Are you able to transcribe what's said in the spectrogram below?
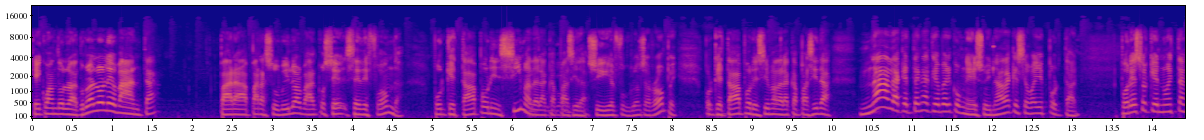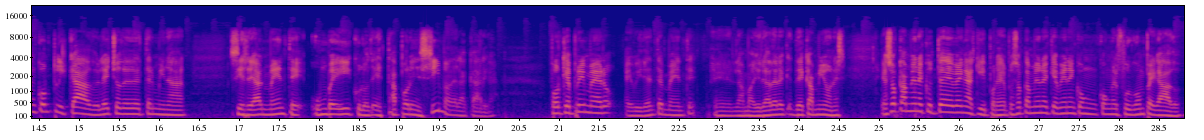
Que cuando la grúa lo levanta para, para subirlo al barco, se, se defonda. Porque estaba por encima de la capacidad. Sí, el furgón se rompe. Porque estaba por encima de la capacidad. Nada que tenga que ver con eso y nada que se vaya a exportar. Por eso es que no es tan complicado el hecho de determinar si realmente un vehículo está por encima de la carga. Porque primero, evidentemente, eh, la mayoría de, de camiones, esos camiones que ustedes ven aquí, por ejemplo, esos camiones que vienen con, con el furgón pegado,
